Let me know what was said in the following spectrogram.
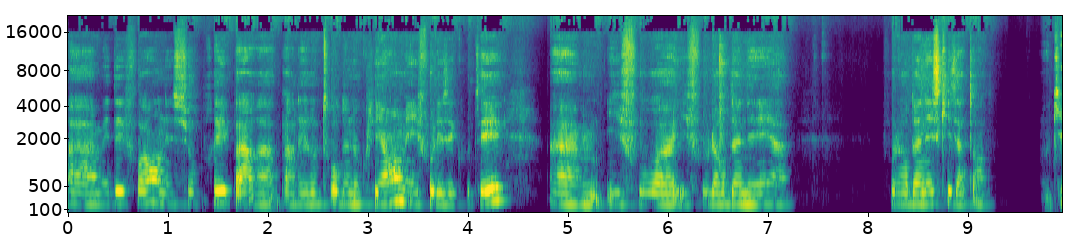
Euh, mais des fois, on est surpris par, euh, par les retours de nos clients, mais il faut les écouter. Euh, il, faut, il faut leur donner, faut leur donner ce qu'ils attendent. Ok,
